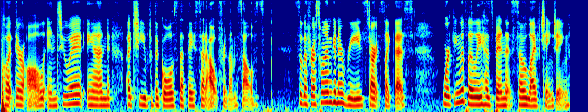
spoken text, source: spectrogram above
put their all into it and achieved the goals that they set out for themselves. So, the first one I'm going to read starts like this Working with Lily has been so life changing.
